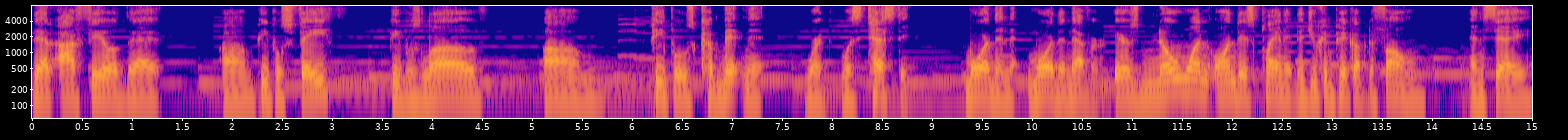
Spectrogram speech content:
that I feel that um, people's faith, people's love, um, people's commitment were, was tested more than more than ever. There's no one on this planet that you can pick up the phone and say,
